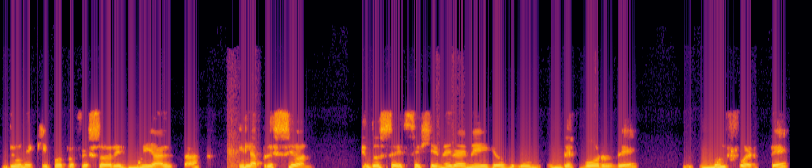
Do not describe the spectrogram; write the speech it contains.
de un equipo de profesores muy alta y la presión. Entonces se genera en ellos un, desborde muy fuerte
